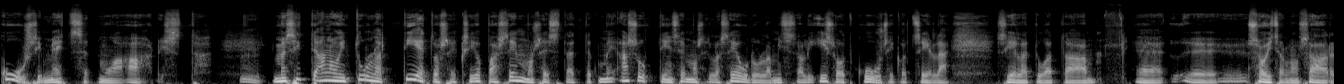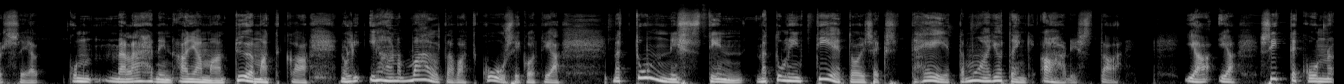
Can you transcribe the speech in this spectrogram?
kuusi metsät mua ahdistaa. Mm. Ja mä sitten aloin tulla tietoiseksi jopa semmoisesta, että kun me asuttiin semmoisella seudulla, missä oli isot kuusikot siellä, siellä tuota, Soisalon saaressa ja kun mä lähdin ajamaan työmatkaa, ne oli ihan valtavat kuusikot ja mä tunnistin, mä tulin tietoiseksi, että hei, että mua jotenkin ahdistaa. Ja, ja sitten kun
